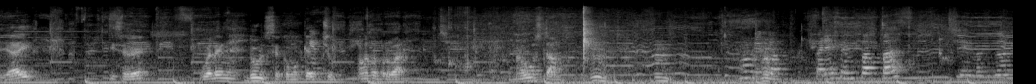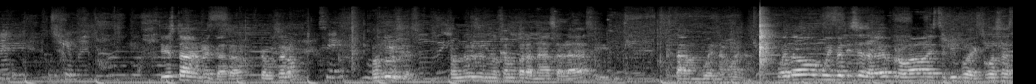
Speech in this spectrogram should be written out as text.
ay, ay, y se ve, huelen dulce como ketchup. Vamos a probar. Me gusta. Mm, mm. Rico. Parecen papas de McDonald's con ketchup. Sí estaban ricas, ¿ah? ¿Te gustaron? Sí. Son dulces. Son dulces, no son para nada saladas y tan buenas, buenas. Bueno, muy felices de haber probado este tipo de cosas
